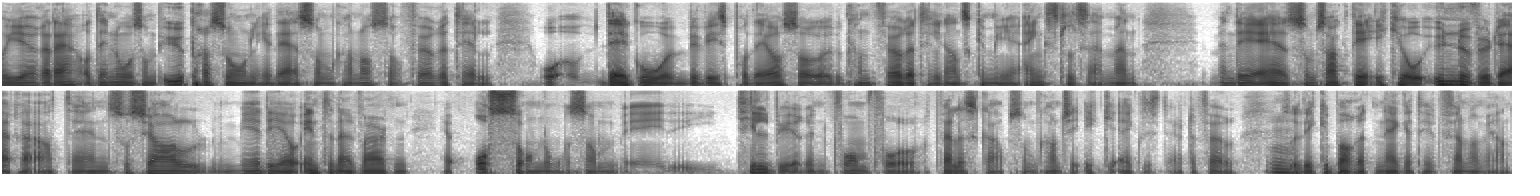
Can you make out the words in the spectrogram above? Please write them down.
å gjøre det, og det er noe som upersonlig i det, som kan også føre til, og det er gode bevis på det også, kan føre til ganske mye engstelse, men, men det er som sagt det er ikke å undervurdere at en sosial medie- og internettverden er også noe som tilbyr en form for fellesskap som kanskje ikke eksisterte før. Mm. Så det er ikke bare et negativt fenomen.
